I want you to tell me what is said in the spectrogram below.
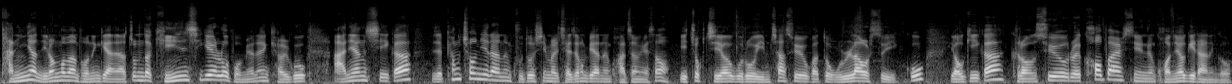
반년 이런 것만 보는 게 아니라 좀 더 긴 시계로 보면은 결국 안양시가 이제 평촌이라는 구도심을 재정비하는 과정에서 이쪽 지역으로 임차 수요가 또 올라올 수 있고 여기가 그런 수요를 커버할 수 있는 권역이라는 거.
